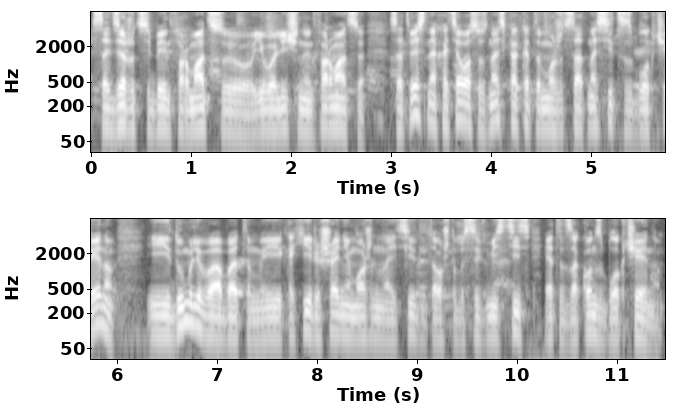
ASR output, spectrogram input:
содержат в себе информацию, его личную информацию. Соответственно, я хотел вас узнать, как это может соотноситься с блокчейном, и думали вы об этом, и какие решения можно найти для того, чтобы совместить этот закон с блокчейном.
